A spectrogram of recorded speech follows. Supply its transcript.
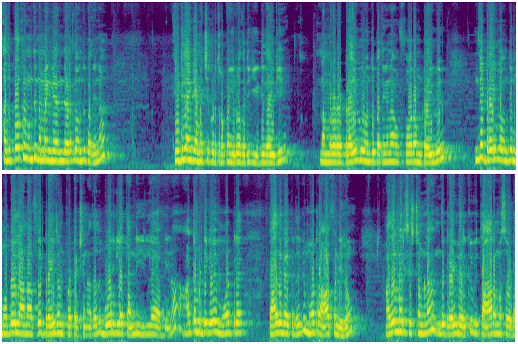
அது போக வந்து நம்ம இங்கே இந்த இடத்துல வந்து பார்த்திங்கன்னா இடிதாங்கி அமைச்சு கொடுத்துருப்போம். இருபது அடிக்கு இடிதாங்கி நம்மளோட ட்ரைவு வந்து பார்த்திங்கன்னா ஃபோரம் ட்ரைவு இந்த டிரைவில் வந்து mobile on off dry run protection அதாவது போரில் தண்ணி இல்லை அப்படின்னா ஆட்டோமேட்டிக்காகவே மோட்டரை பாதுகாக்கிறதுக்கு மோட்டரை ஆஃப் பண்ணிடும் அதே மாதிரி சிஸ்டம்லாம் இந்த டிரைவில் இருக்குது வித் ஆர்எம்எஸோட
